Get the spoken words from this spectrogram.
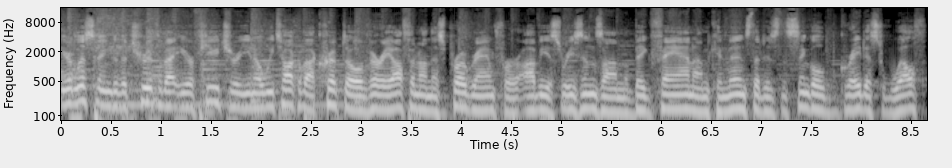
You're listening to The Truth About Your Future. You know, we talk about crypto very often on this program for obvious reasons. I'm a big fan. I'm convinced that it's the single greatest wealth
